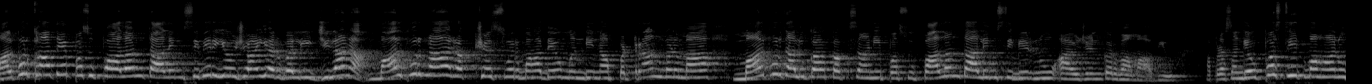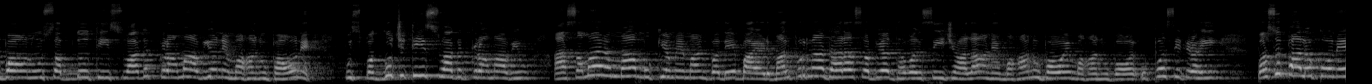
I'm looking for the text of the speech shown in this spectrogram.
માલપુર ખાતે પશુપાલન તાલીમ શિબિર યોજાઈ. અરવલ્લી જિલ્લાના માલપુરના રક્ષેશ્વર મહાદેવ મંદિરના પટરાંગણમાં માલપુર તાલુકા કક્ષાની પશુપાલન તાલીમ શિબિરનું આયોજન કરવામાં આવ્યું. આ પ્રસંગે ઉપસ્થિત મહાનુભાવોનું શબ્દોથી સ્વાગત કરવામાં આવ્યું અને મહાનુભાવોને પુષ્પગુચ્છથી સ્વાગત કરવામાં આવ્યું. આ સમારંભમાં મુખ્ય મહેમાન પદે બાયડ માલપુરના ધારાસભ્ય ધવલસિંહ ઝાલા અને મહાનુભાવોએ મહાનુભાવોએ ઉપસ્થિત રહી પશુપાલકોને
